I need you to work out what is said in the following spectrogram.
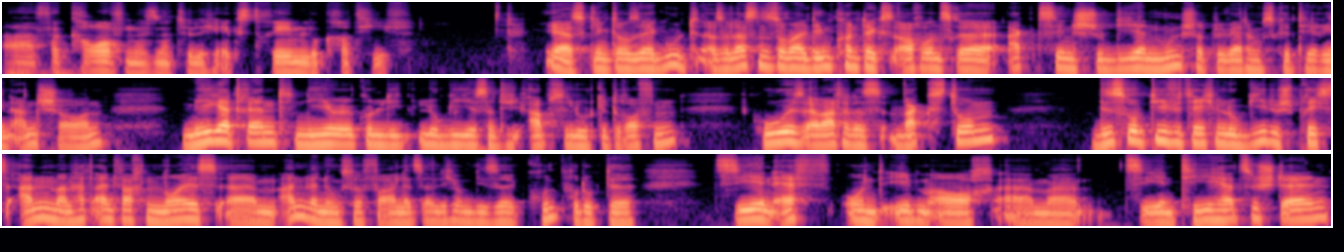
äh, verkaufen. Das ist natürlich extrem lukrativ. Ja, es klingt doch sehr gut. Also lass uns doch mal in dem Kontext auch unsere Aktien studieren, Moonshot-Bewertungskriterien anschauen. Megatrend, Neoökologie ist natürlich absolut getroffen. Hohes erwartetes Wachstum, disruptive Technologie, du sprichst an, man hat einfach ein neues ähm, Anwendungsverfahren letztendlich, um diese Grundprodukte CNF und eben auch ähm, CNT herzustellen.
